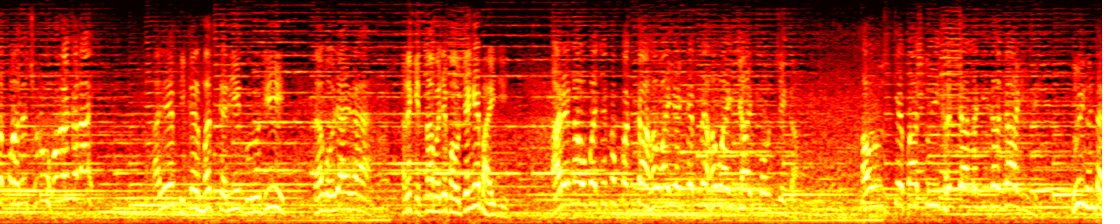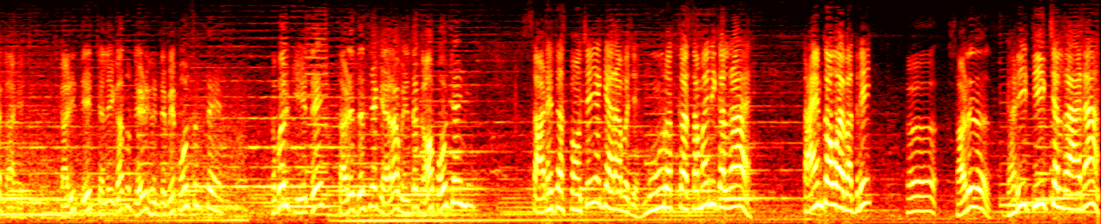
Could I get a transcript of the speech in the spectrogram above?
का पहले शुरू होगा का नहीं? अरे फ़िक्र मत करिए गुरुजी सब हो जाएगा। अरे कितना बजे पहुँचेंगे भाई जी अरे नौ बजे को पक्का हवाई अड्डे पे हवाई जहाज़ पहुंचेगा। और उसके बाद दो ही घंटा लगेगा गाड़ी। दो ही घंटा का है? गाड़ी तेज चलेगा तो डेढ़ घंटे में पहुँच सकते हैं। खबर किए थे साढ़े दस या ग्यारह बजे तक गाँव पहुँच जाएँगे। साढ़े दस पहुँचे या ग्यारह बजे? मुहूर्त का समय निकल रहा है। टाइम का हुआ है बद्री? साढ़े दस। घड़ी ठीक चल रहा है ना?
